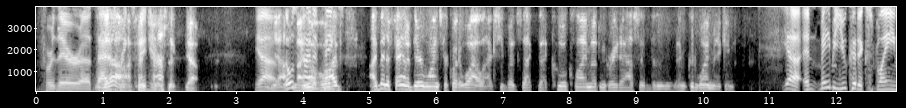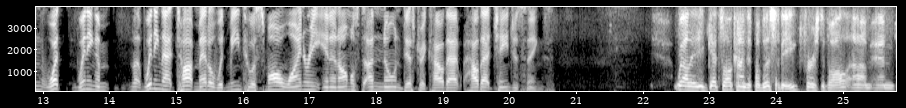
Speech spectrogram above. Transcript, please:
for their uh, Thadd yeah, Springs Vineyard. fantastic. Yeah, Yeah, yeah. those kind of Well, things. I've, I've been a fan of their wines for quite a while, actually. But it's that that cool climate and great acid and, and good winemaking. Yeah, and maybe you could explain what winning a winning that top medal would mean to a small winery in an almost unknown district. How that how that changes things. Well, it gets all kinds of publicity, first of all, um, and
